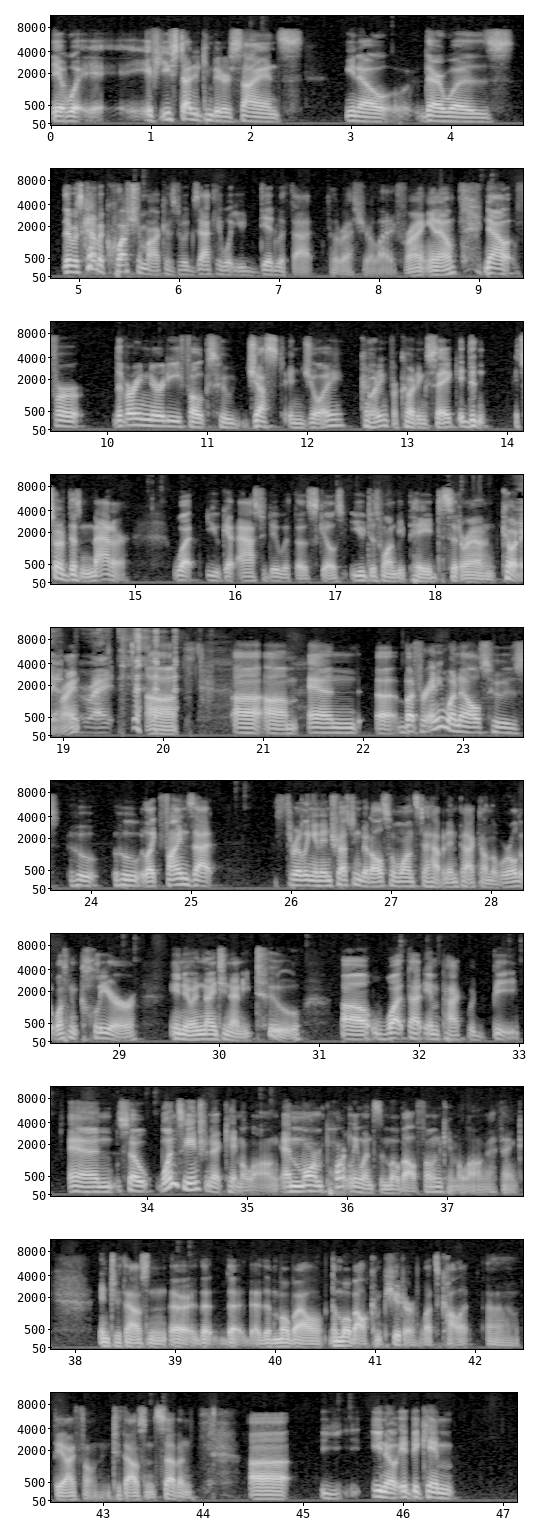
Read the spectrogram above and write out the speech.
it was if you studied computer science you know there was there was kind of a question mark as to exactly what you did with that for the rest of your life right? You know? Now for the very nerdy folks who just enjoy coding for coding's sake it didn't it sort of doesn't matter what you get asked to do with those skills. You just want to be paid to sit around coding, yeah, right? Right. uh, uh, um, and uh, but for anyone else who's who who like finds that thrilling and interesting, but also wants to have an impact on the world, it wasn't clear, you know, in 1992, uh, what that impact would be. And so once the internet came along, and more importantly, once the mobile phone came along, I think in 2000, uh, the, the the mobile the mobile computer, let's call it uh, the iPhone in 2007. Uh, you know, it became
